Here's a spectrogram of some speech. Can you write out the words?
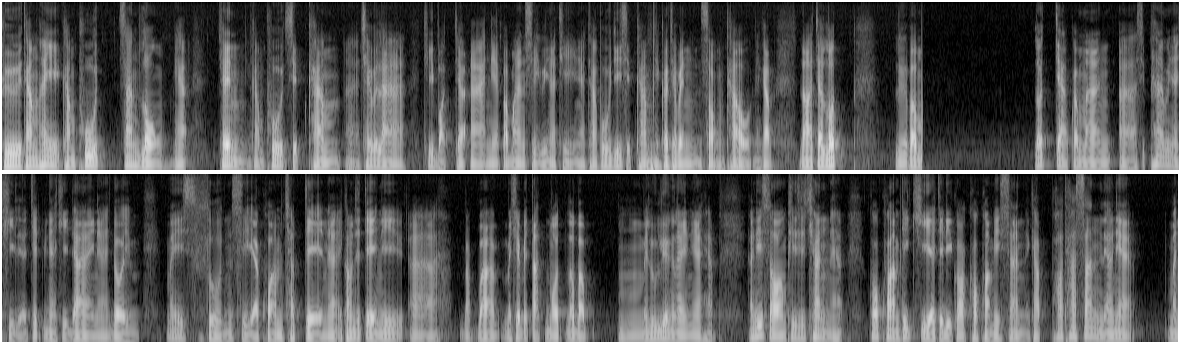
คือทำให้คำพูดสั้นลงนะครับเช่นคำพูด 10คำใช้เวลาที่บอทจะอ่านเนี่ยประมาณ 4 วินาทีเนี่ยถ้าพูด 20คำนี่ก็จะเป็น 2 เท่านะครับเราจะลดหรือประมาณ ลดจากประมาณ 15 วินาทีเหลือ 7 วินาทีได้นะ โดยไม่สูญเสียความชัดเจนนะ ไอ้ความชัดเจนนี่แบบว่าไม่ใช่ไปตัดหมดแล้วแบบไม่รู้เรื่องอะไรเนี่ยครับ อันที่ 2 precision นะครับข้อความที่เคลียร์จะดีกว่าข้อความที่สั้นนะครับ เพราะถ้าสั้นแล้วเนี่ยมัน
